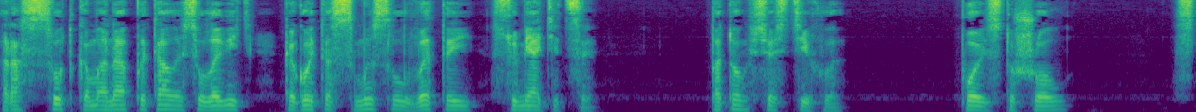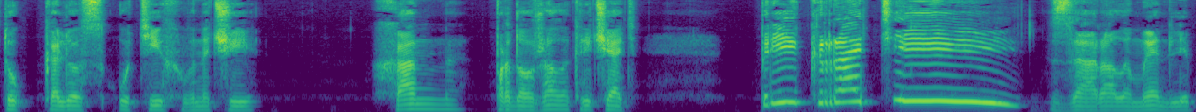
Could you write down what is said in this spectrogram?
Рассудком она пыталась уловить какой-то смысл в этой сумятице. Потом все стихло. Поезд ушел. Стук колес утих в ночи. Ханна продолжала кричать. «Прекрати!» — заорала Мэнли.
